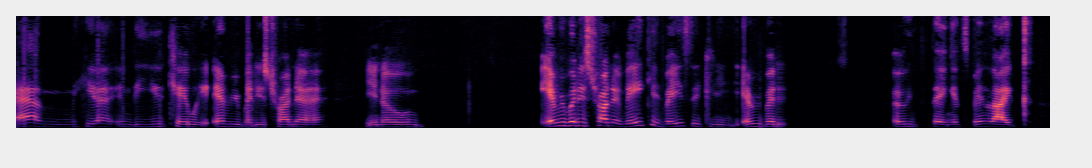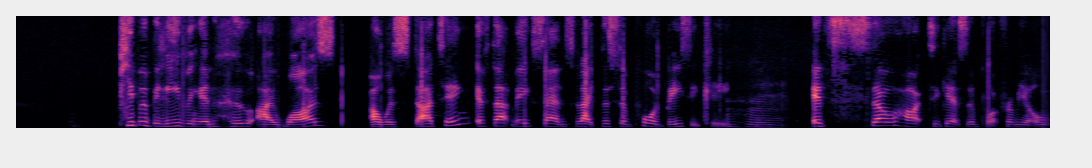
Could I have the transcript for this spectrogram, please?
am here in the UK, where everybody's trying to, you know, everybody's trying to make it. Basically, everybody own thing. It's been like people believing in who I was. I was starting, if that makes sense. Like the support, basically Mm-hmm. it's so hard to get support from your own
